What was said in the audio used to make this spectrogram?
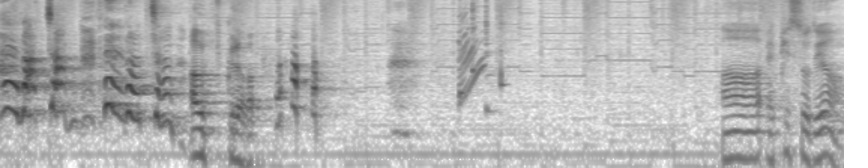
헤라 짱, 헤라 짱. 아우 부끄러워. 아 에피소드요.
